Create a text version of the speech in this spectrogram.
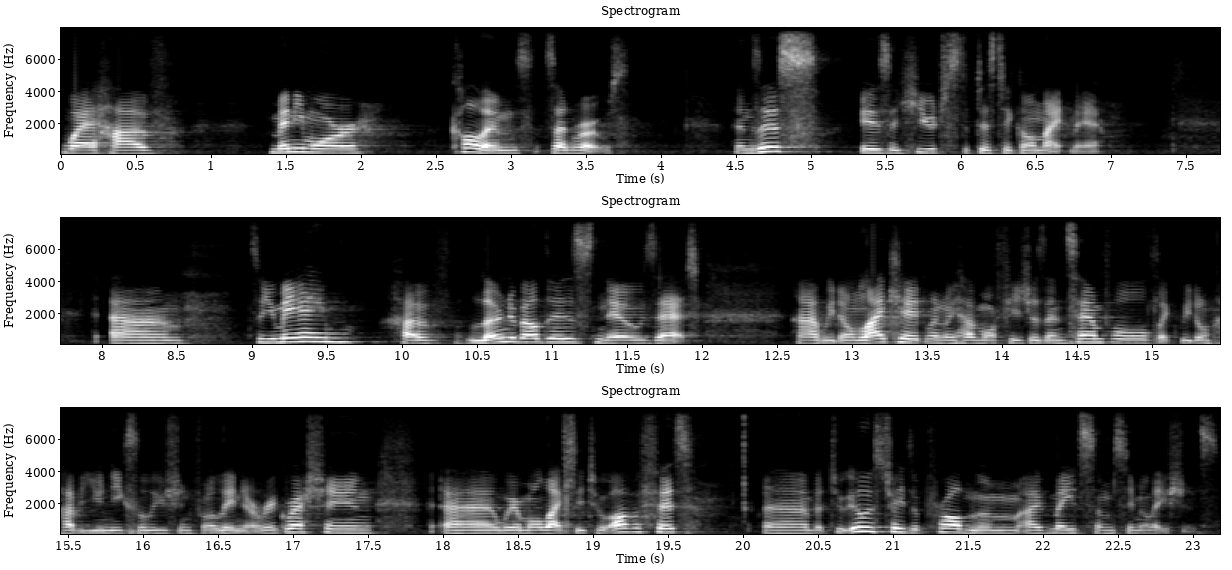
where I have many more columns than rows. And this is a huge statistical nightmare. Um, so you may have learned about this, know that uh, we don't like it when we have more features than samples, like we don't have a unique solution for linear regression, uh, we're more likely to overfit. Uh, but to illustrate the problem, I've made some simulations.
